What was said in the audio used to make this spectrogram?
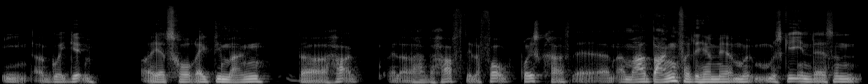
en at gå igennem. Og jeg tror rigtig mange, der har eller har haft eller får brystkræft, er, er meget bange for det her med, at må, måske endda sådan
